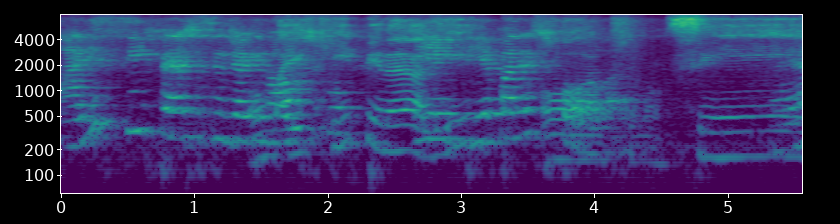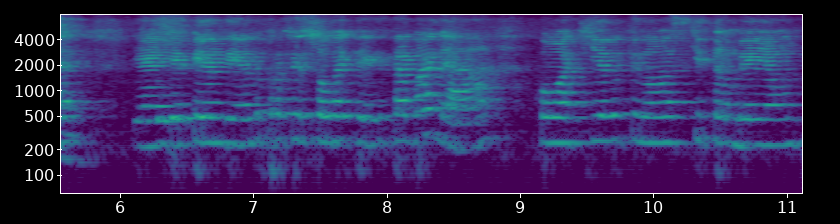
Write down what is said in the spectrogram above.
aí sim fecha-se um Uma diagnóstico equipe, né? e envia para a escola. Ótimo. Sim. né? E aí, dependendo, o professor vai ter que trabalhar com aquilo que nós, que também é um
